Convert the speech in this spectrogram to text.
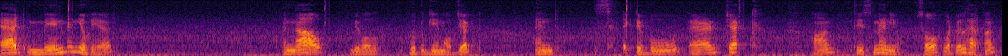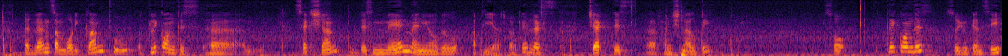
add main menu here. And now we will go to game object and select a bool and check on this menu. So what will happen that when somebody come to click on this uh, section this main menu will appear. Okay let's check this uh, functionality. So click on this so you can see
